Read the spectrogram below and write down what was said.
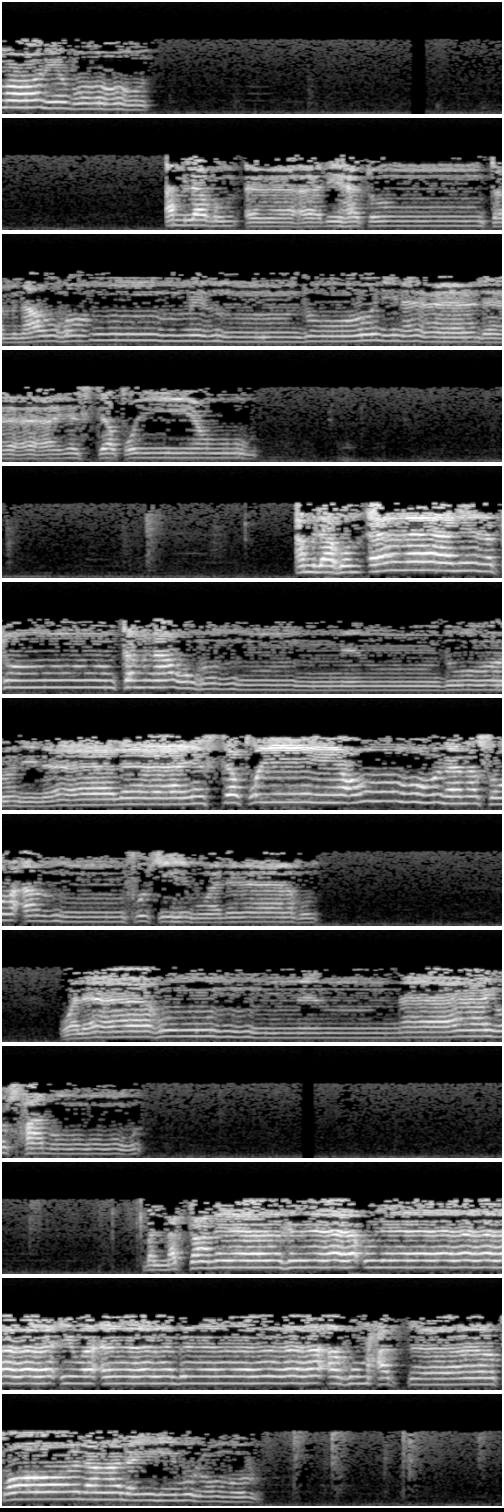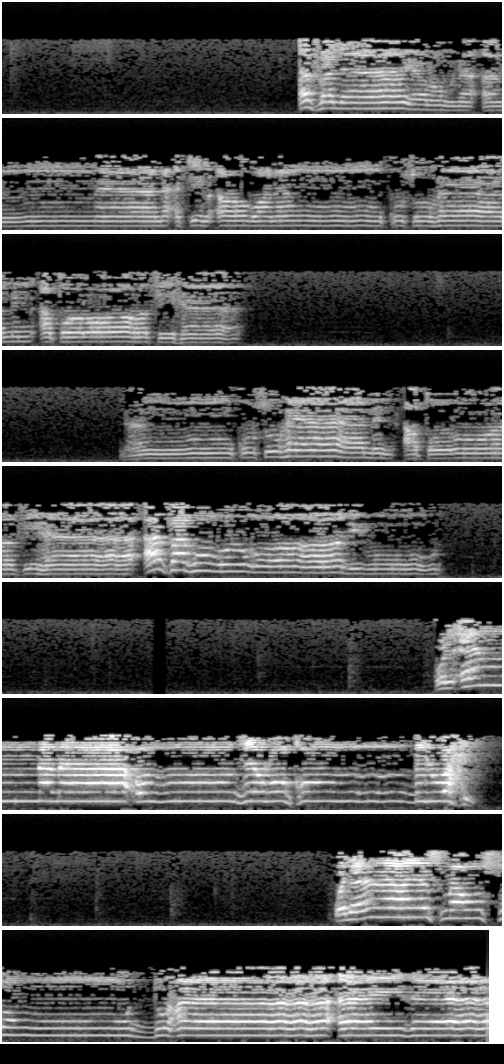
معرضون أم لهم آلهة تمنعهم من دوننا لا يستطيعون؟ أم لهم آلهة تمنعهم من يستطيعون نصر أنفسهم ولا هم ولا هم منا يصحبون. بل متعنا هؤلاء وآباءهم حتى طال عليهم العمر. أفلا يرون أنا نأتي الأرض ننقصها من أطرافها. ننقصها من أطرافها أفهم الغالبون. قل إنما أنذركم بالوحي. ولا يسمع الصم الدعاء إذا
